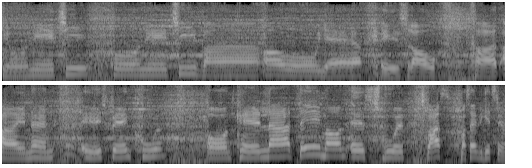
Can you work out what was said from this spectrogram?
Konichi, Konnichiwa, oh yeah. Ich rauch grad einen, ich bin cool. Und Killer Dämon ist schwul. Spaß. Marcel, wie geht's dir?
